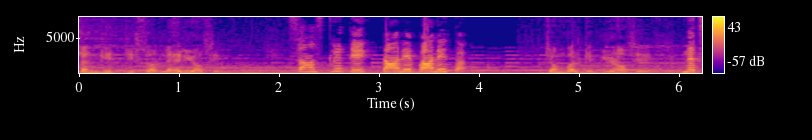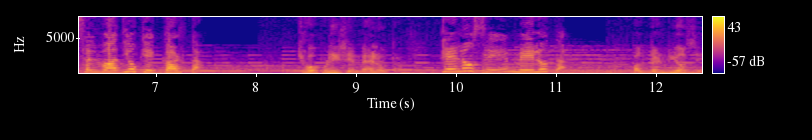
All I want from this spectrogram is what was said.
संगीत की स्वर लहरियों से सांस्कृतिक ताने बाने तक चंबल के पीड़ों से नक्सलवादियों के गढ़ तक। झोपड़ी से महलों तक ठेलों से मेलों तक पगडंडियों से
